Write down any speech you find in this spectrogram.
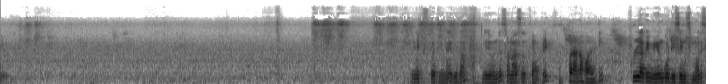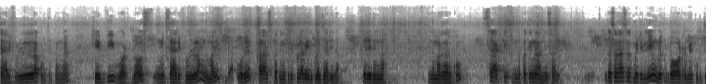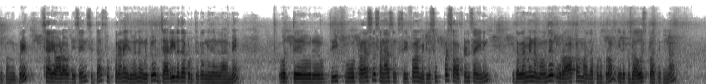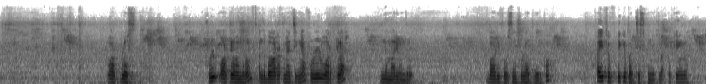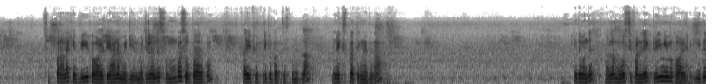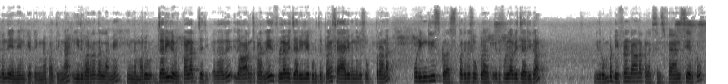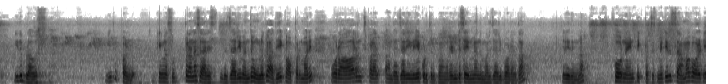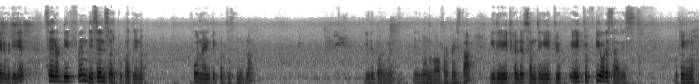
நெக்ஸ்ட் பார்த்திங்கன்னா இதுதான். இது வந்து சொனாசல் ஃபேப்ரிக் சூப்பரான குவாலிட்டி ஃபுல்லாகவே மேங்கோ டிசைன்ஸ் மாதிரி சாரீ ஃபுல்லாக கொடுத்துருப்பாங்க. ஹெவி ஒர்க் ப்ளவுஸ் உங்களுக்கு சாரீ ஃபுல்லாக இந்த மாதிரி ஒரு கலர்ஸ் பார்த்தீங்கன்னா தெரியும். ஃபுல்லாகவே இதுக்குள்ளே ஜரி தான். தெரியுதுங்களா? இந்த மாதிரி தான் இருக்கும். சாட்டி இந்த பார்த்திங்கன்னா அந்த சாரி இந்த சனா சில்க் உங்களுக்கு பார்டருமே கொடுத்துருப்பாங்க. இப்படி சாரி ஆல் ஓவர் டிசைன்ஸ் இதான். சூப்பரான இது வந்து உங்களுக்கு ஜரியில் தான் கொடுத்துருக்காங்க இது எல்லாமே. ஒரு ஒரு three four colours Sana silk chiffon material super soft and shining இதெல்லாமே நம்ம வந்து ஒரு ஆஃபர் மாதிரி தான் கொடுக்குறோம். இதுக்கு ப்ளவுஸ் பார்த்துக்குங்க. ஒர்க் ப்ளவுஸ் ஃபுல் ஒர்க்கில் வந்துடும் அந்த பார்டருக்கு மேட்சிங்காக ஃபுல் ஒர்க்கில் இந்த மாதிரி வந்துடும் பாடி ஃபோர்ஸும் ஃபுல்லாக அப்படி இருக்கும். ஃபைவ் ஃபிஃப்டிக்கு பர்ச்சேஸ் பண்ணிக்கலாம். ஓகேங்களா சூப்பரான ஹெவி குவாலிட்டியான மெட்டீரியல் மெட்டீரியல் வந்து ரொம்ப சூப்பராக இருக்கும். ஃபைவ் ஃபிஃப்டிக்கு பர்ச்சேஸ் பண்ணிக்கலாம். நெக்ஸ்ட் பார்த்திங்கன்னா இதுதான். இது வந்து நல்ல மோஸ்ட் பண்ணலே ப்ரீமியம் குவாலிட்டி இது வந்து என்னன்னு கேட்டிங்கன்னா பார்த்தீங்கன்னா இது வர்றதெல்லாமே இந்த மாதிரி ஜரியில் ஒரு கலர் ஜரி. அதாவது இது ஆரஞ்சு கலர்லேயே இது ஃபுல்லாகவே ஜரியிலே கொடுத்துருப்பாங்க. Saree வந்து சூப்பரான ஒரு இங்கிலீஷ் கலர்ஸ் பார்த்தீங்கன்னா சூப்பராக இருக்கும். இது ஃபுல்லாகவே ஜரி தான். இது ரொம்ப டிஃப்ரெண்ட்டான கலெக்ஷன்ஸ் ஃபேன்சியாக இருக்கும். இது ப்ளவுஸ் இது பல்லு. ஓகேங்களா? சூப்பரான சாரீஸ் இந்த ஜரி வந்து உங்களுக்கு அதே காப்பர் மாதிரி ஒரு ஆரஞ்சு கலர் அந்த ஜரியிலேயே கொடுத்துருப்பாங்க. ரெண்டு சைடுமே அந்த மாதிரி ஜரி பார்டர் தான். தெரியுதுங்களா? ஃபோர் நைன்ட்டிக்கு பர்ச்சேஸ் மெட்டீரியல் செம குவாலிட்டியான மெட்டீரியல் சரி டிஃப்ரெண்ட் டிசைன்ஸ் இருக்கும் பார்த்தீங்கன்னா ஃபோர் நைன்ட்டிக்கு பர்ச்சேஸ் பண்ணிக்கலாம். இது பாருங்கள் இதுவுமே உங்களுக்கு ஆஃபர் ப்ரைஸ் தான். இது eight hundred something eight fifty eight ஃபிஃப்டியோட saris ஓகேங்களா?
